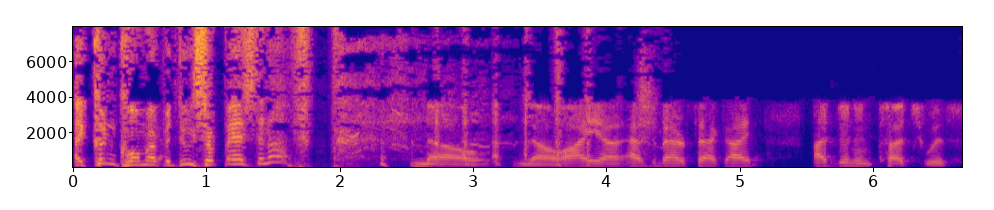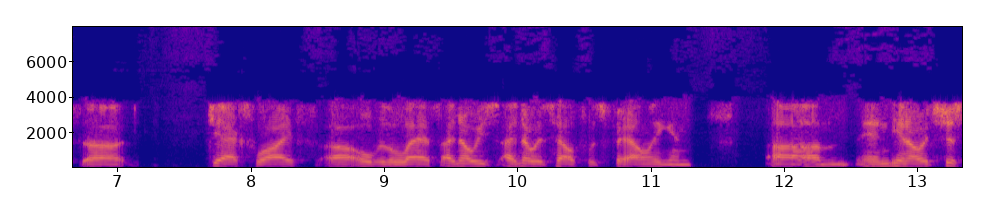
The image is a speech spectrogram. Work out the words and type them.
I couldn't call my producer fast enough. No, no. I, uh, as a matter of fact, I, I've been in touch with uh, Jack's wife uh, over the last. I know he's. I know his health was failing, and um, and you know, it's just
